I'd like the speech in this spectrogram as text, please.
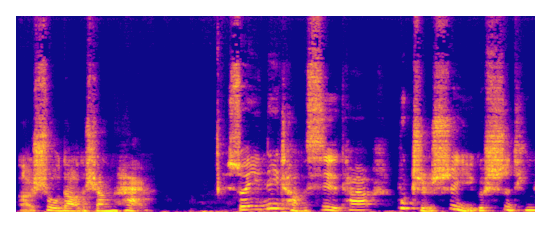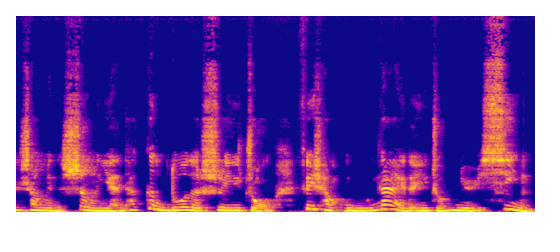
呃受到的伤害，所以那场戏它不只是一个视听上面的盛宴，它更多的是一种非常无奈的一种女性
